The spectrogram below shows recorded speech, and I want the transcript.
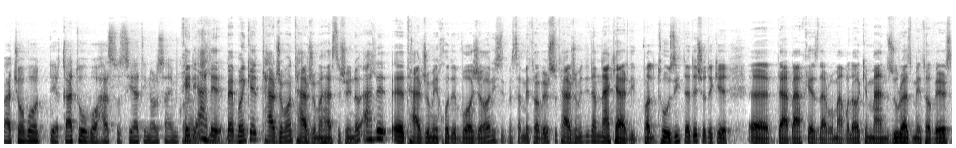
بچه ها با دقت و با حساسیت اینا رو سعی می‌کنن خیلی اهل با اینکه ترجمان ترجمه هستش و اینا اهل اه، ترجمه خود واژه ها نیستید. مثلا متاورس رو ترجمه دیدم نکردید. حالا توضیح داده شده که در برخی از در مقاله ها که منظور از متاورس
